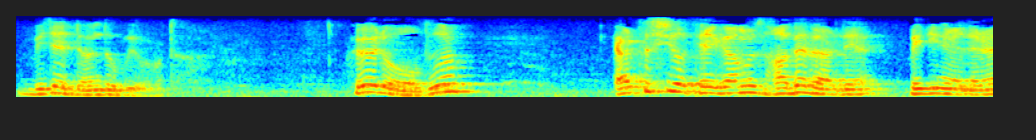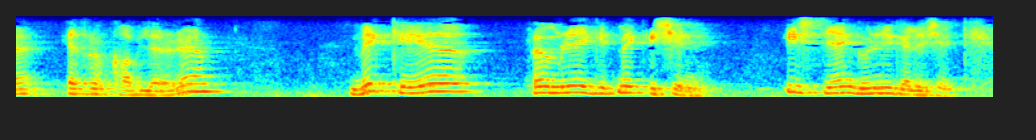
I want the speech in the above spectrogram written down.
bize döndü buyurdu. Öyle oldu. Ertesi yıl Peygamberimiz haber verdi Medine'lere, etraf kabilelere Mekke'ye ömreye gitmek için isteyen gönlü gelecek.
